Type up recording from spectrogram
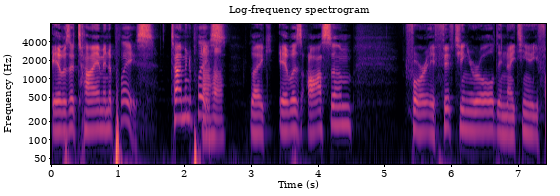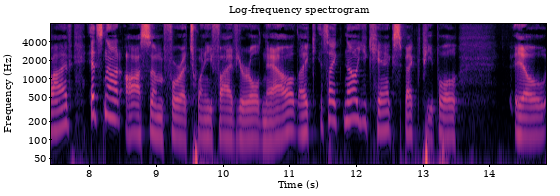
it was a time and a place, time and a place. Uh-huh. Like it was awesome for a 15 year old in 1985 it's not awesome for a 25 year old now like it's like no you can't expect people you know,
